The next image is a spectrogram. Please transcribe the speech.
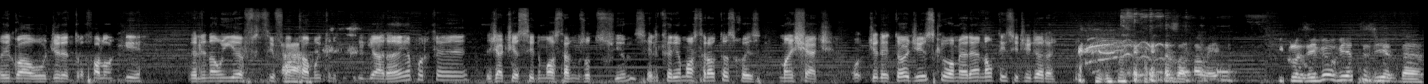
igual o diretor falou que ele não ia se focar Ah. muito no de aranha porque já tinha sido mostrado nos outros filmes, ele queria mostrar outras coisas. Manchete. O diretor disse que o Homem-Aranha não tem sentido de aranha. Exatamente. Inclusive eu vi esses dias, na,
